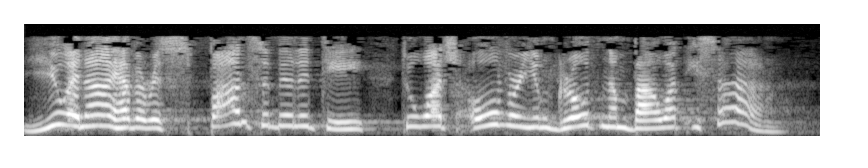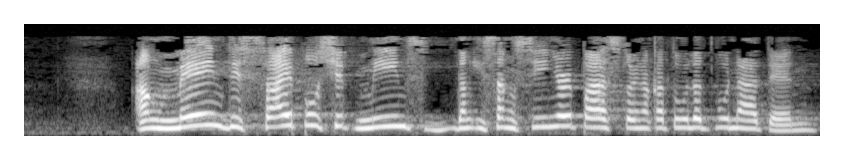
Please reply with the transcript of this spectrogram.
You and I have a responsibility to watch over yung growth ng bawat isa. Ang main discipleship means ng isang senior pastor na katulad po natin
